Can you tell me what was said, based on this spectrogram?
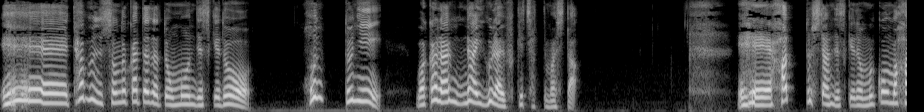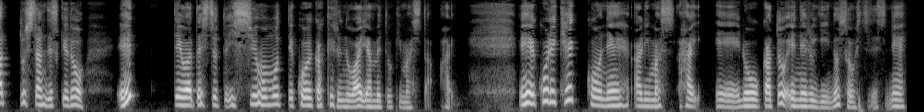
えー、多分その方だと思うんですけど、本当にわからないぐらい老けちゃってました。えー、ハッとしたんですけど、向こうもハッとしたんですけど、え？って私ちょっと一瞬思って声かけるのはやめときました。はい。えー、これ結構ね、あります。はい。えー、老化とエネルギーの喪失ですね。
